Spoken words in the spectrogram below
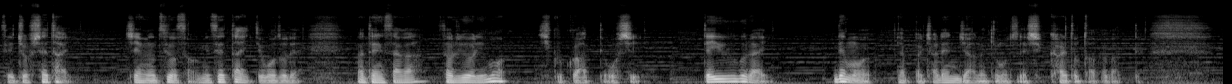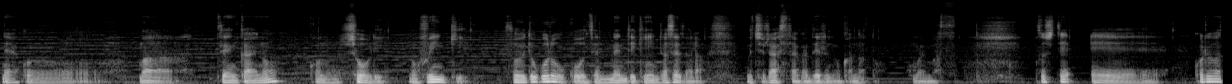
成長してたいチームの強さを見せたいということで、まあ、点差がそれよりも低くあってほしい。っていうぐらい。でもやっぱりチャレンジャーの気持ちでしっかりと戦ってねこのまあ前回のこの勝利の雰囲気そういうところをこう全面的に出せたらうちらしさが出るのかなと思います。そして、えー、これは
